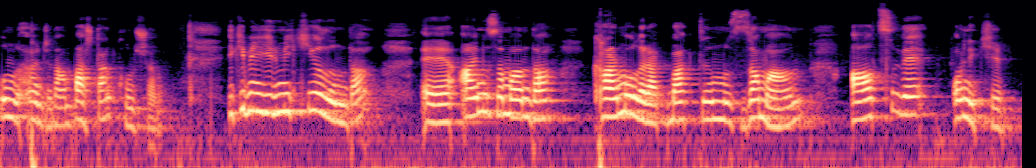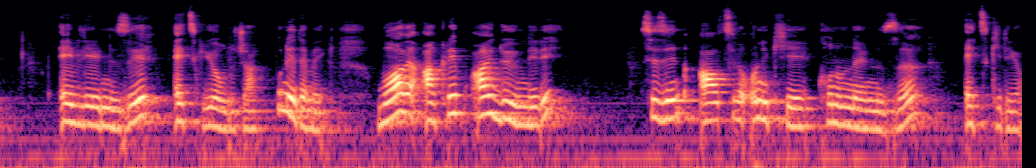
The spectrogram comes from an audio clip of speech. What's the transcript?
Bunu önceden baştan konuşalım. 2022 yılında e, aynı zamanda karma olarak baktığımız zaman 6 ve 12 evlerinizi etkiliyor olacak. Bu ne demek? Boğa ve akrep ay düğümleri sizin 6 ve 12 konumlarınızı etkiliyor.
